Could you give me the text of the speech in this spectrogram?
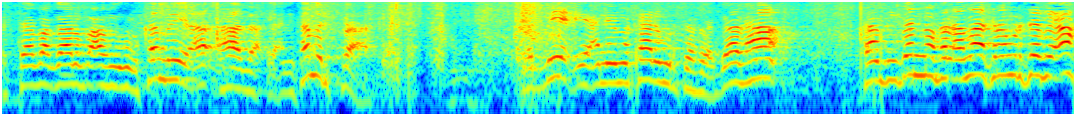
التابع قالوا بعضهم يقولوا كم ريع هذا؟ يعني كم ارتفاع؟ الريع يعني المكان المرتفع قال ها كان بيبنوا في الأماكن المرتفعة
